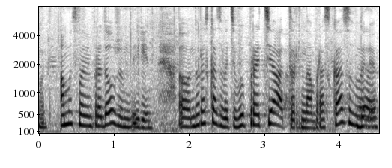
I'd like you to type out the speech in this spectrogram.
Вот. А мы с вами продолжим, Ирин. Э, Ну, рассказывайте, вы про театр нам рассказывали. А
